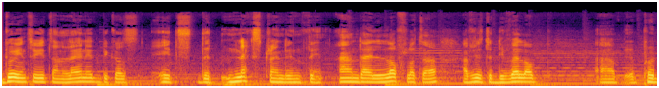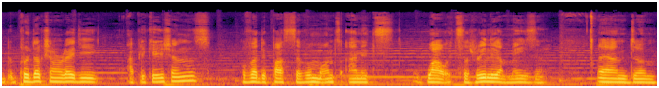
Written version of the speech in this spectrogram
go into it and learn it because it's the next trending thing. And I love Flutter. I've used to develop uh, pro- production ready applications over the past seven months, and it's wow, it's really amazing. And um,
